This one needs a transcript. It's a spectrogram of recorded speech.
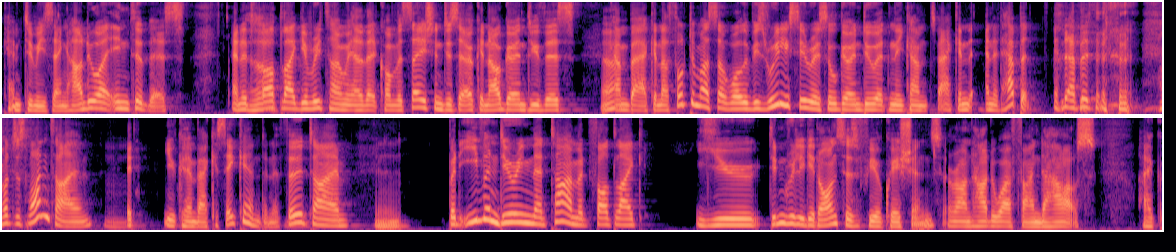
came to me saying, "How do I enter this?" And it yeah. felt like every time we had that conversation to say, okay, now go and do this, yeah. come back. And I thought to myself, well, if he's really serious, he'll go and do it. And he comes back. And, and it happened. It happened not just one time. Mm. It, you came back a second and a third time. Mm. But even during that time, it felt like you didn't really get answers for your questions around how do I find a house? Like,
